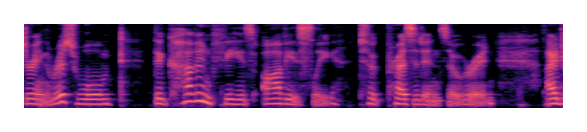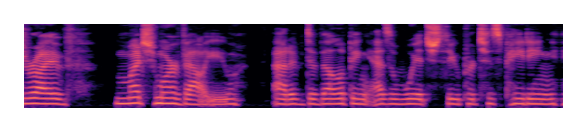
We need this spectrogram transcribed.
during the ritual. The coven fees obviously took precedence over it. I derive much more value out of developing as a witch through participating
